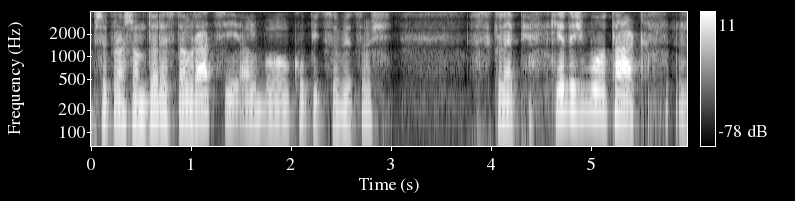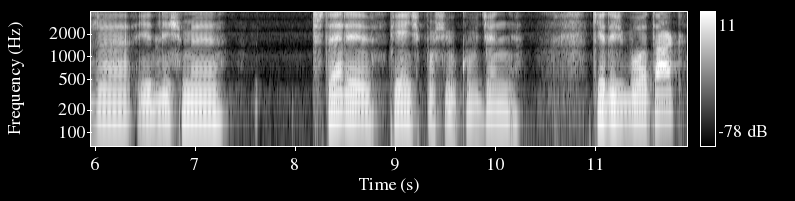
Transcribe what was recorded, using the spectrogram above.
przepraszam, do restauracji albo kupić sobie coś w sklepie. Kiedyś było tak, że jedliśmy 4-5 posiłków dziennie. Kiedyś było tak,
